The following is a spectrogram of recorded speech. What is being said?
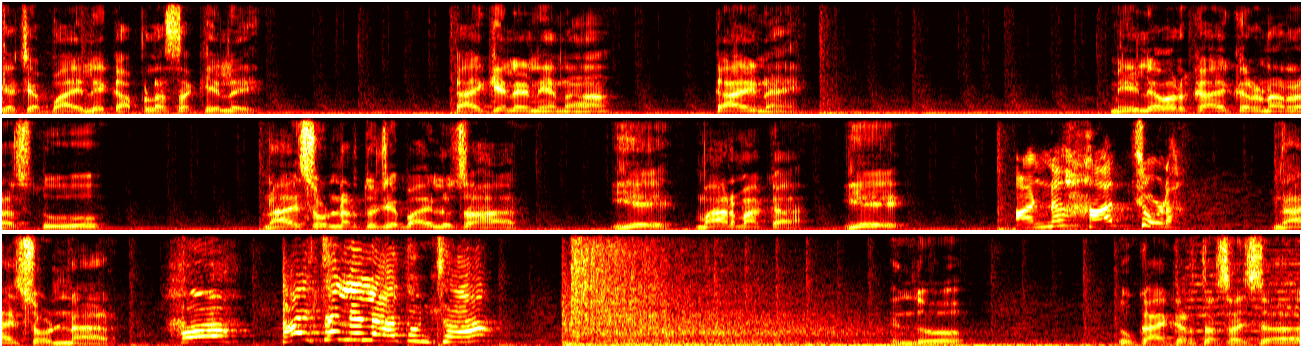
याच्या बायले कापलासा केलंय. काय केलं यानं काय नाही. मेल्यावर काय करणार आहेस तू? नाही सोडणार तुझे बायलूचा हात. ये मार माका. ये. अण्णा हात सोडा. नाही सोडणार. हो काय चाललेलं तुमचा? हिंदू तू काय करतास सर?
